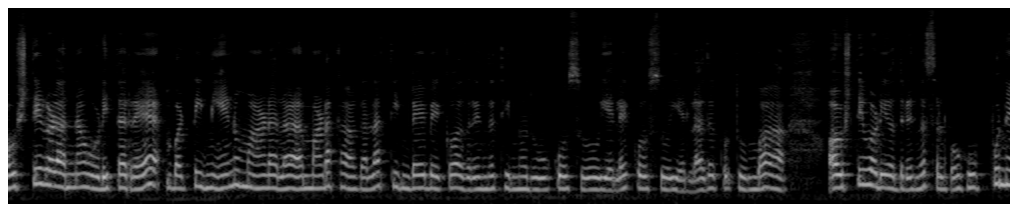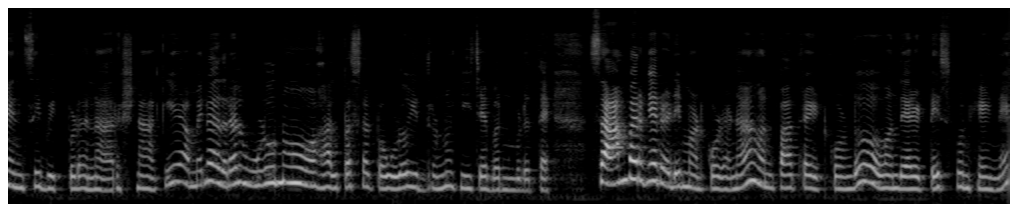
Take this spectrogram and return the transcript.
ಔಷಧಿಗಳನ್ನು ಹೊಡಿತಾರೆ. ಬಟ್ ಇನ್ನೇನು ಮಾಡಲ್ಲ, ಮಾಡೋಕ್ಕಾಗಲ್ಲ. ತಿನ್ನಲೇಬೇಕು ಅದರಿಂದ ತಿನ್ನೋದು ಹೂಕೋಸು, ಎಲೆಕೋಸು ಎಲ್ಲದಕ್ಕೂ ತುಂಬ ಔಷಧಿ ಹೊಡೆಯೋದ್ರಿಂದ ಸ್ವಲ್ಪ ಉಪ್ಪು ನೆನೆಸಿ ಬಿಟ್ಬಿಡೋಣ ಅರಶಿನ ಹಾಕಿ, ಆಮೇಲೆ ಅದರಲ್ಲಿ ಹುಳುನೂ ಅಲ್ಪ ಸ್ವಲ್ಪ ಹುಳು ಇದ್ರೂ ಈಚೆ ಬಂದುಬಿಡುತ್ತೆ. ಸಾಂಬಾರಿಗೆ ರೆಡಿ ಮಾಡ್ಕೊಳ್ಳೋಣ. ಒಂದು ಪಾತ್ರೆ ಇಟ್ಕೊಂಡು ಒಂದೆರಡು ಟೀ ಸ್ಪೂನ್ ಎಣ್ಣೆ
